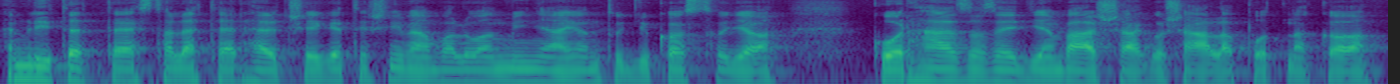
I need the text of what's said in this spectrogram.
Említette ezt a leterheltséget, és nyilvánvalóan minnyáján tudjuk azt, hogy a kórház az egy ilyen válságos állapotnak a,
